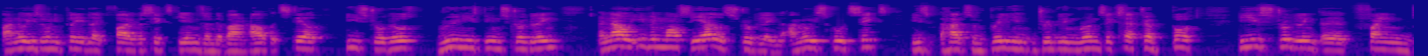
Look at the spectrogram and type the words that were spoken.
I know he's only played like five or six games under Van Gaal, but still, he struggles. Rooney's been struggling. And now even Martial is struggling. I know he scored six. He's had some brilliant dribbling runs, etc. But he is struggling to find,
